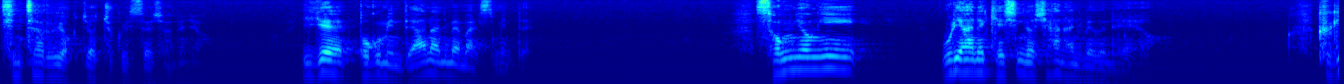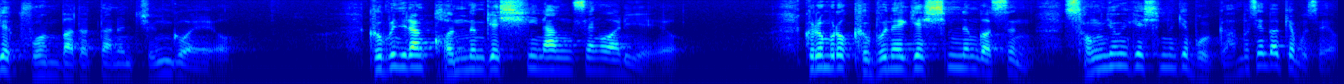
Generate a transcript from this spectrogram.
진짜로 여쭙고 있어요 저는요. 이게 복음인데 하나님의 말씀인데 성령이 우리 안에 계신 것이 하나님의 은혜예요. 그게 구원받았다는 증거예요. 그분이랑 걷는 게 신앙생활이에요. 그러므로 그분에게 심는 것은 성령에게 심는 게 뭘까? 한번 생각해 보세요.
